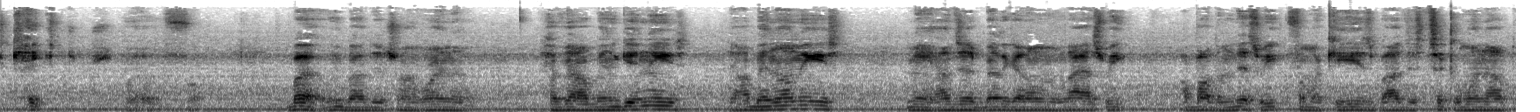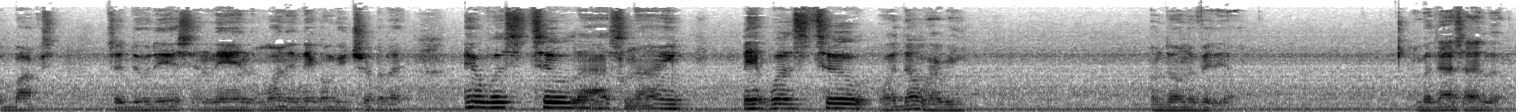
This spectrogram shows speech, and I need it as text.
It's. But we about to try run them. Have y'all been getting these? Y'all been on these? Man, I just barely got on them last week. I bought them this week for my kids, but I just took one out the box to do this, and then the morning they're gonna be tripping A. It was two last night. It was two. Well, don't worry. I'm doing the video. But that's how it look.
